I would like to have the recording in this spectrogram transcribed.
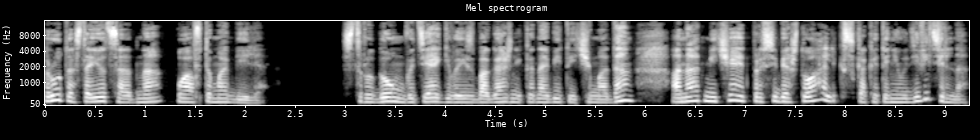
Рут остается одна у автомобиля. С трудом вытягивая из багажника набитый чемодан, она отмечает про себя, что Алекс, как это ни удивительно,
